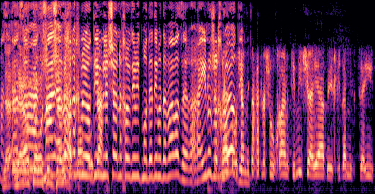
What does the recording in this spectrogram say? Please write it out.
אז- זה- אז- זה אז ראש מה-. אז איך אנחנו יודעים אותה? שאנחנו יודעים להתמודד עם הדבר הזה? ראינו שאנחנו לא יודעים. מתחת לשולחן, כמי שהיה ביחידה מבצעית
